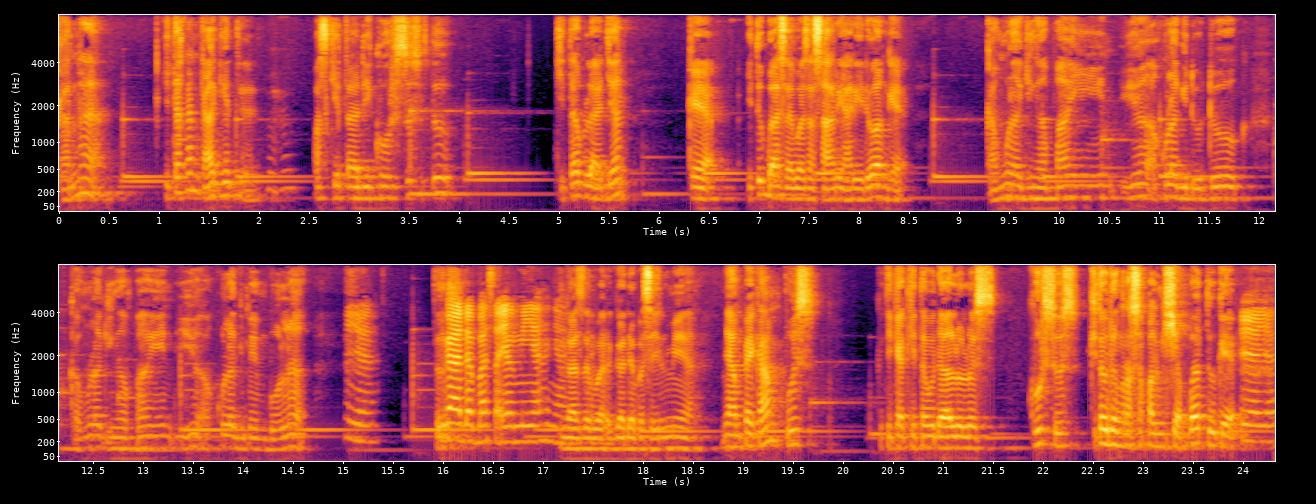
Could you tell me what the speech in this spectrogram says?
karena kita kan kaget ya Mhm. pas kita di kursus tuh kita belajar kayak itu bahasa-bahasa sehari-hari doang kayak kamu lagi ngapain iya aku lagi duduk kamu lagi ngapain iya aku lagi main bola Iya. terus Nggak ada bahasa ilmiahnya. ada nggak ada bahasa ilmiah nyampe kampus ketika kita udah lulus kursus kita udah ngerasa paling siap banget tuh kayak Iya, iya.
